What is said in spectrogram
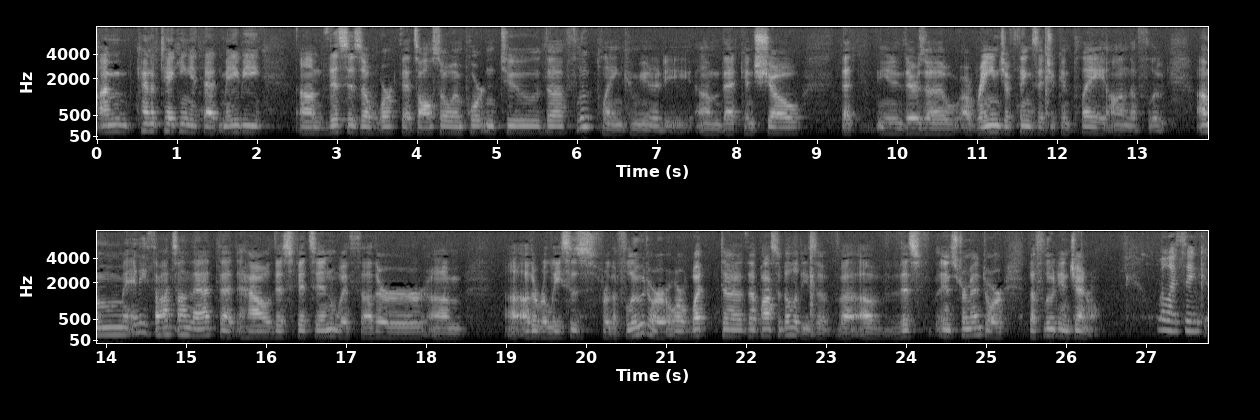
I'm kind of taking it that maybe um, this is a work that's also important to the flute playing community um, that can show that you know, there's a, a range of things that you can play on the flute. Um, any thoughts on that? That how this fits in with other um, other releases for the flute, or, or what uh, the possibilities of, uh, of this instrument or the flute in general? Well, I think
